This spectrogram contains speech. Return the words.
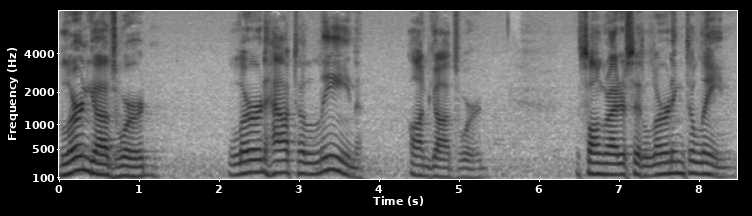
Learn God's Word, learn how to lean on God's Word. The songwriter said, learning to lean,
